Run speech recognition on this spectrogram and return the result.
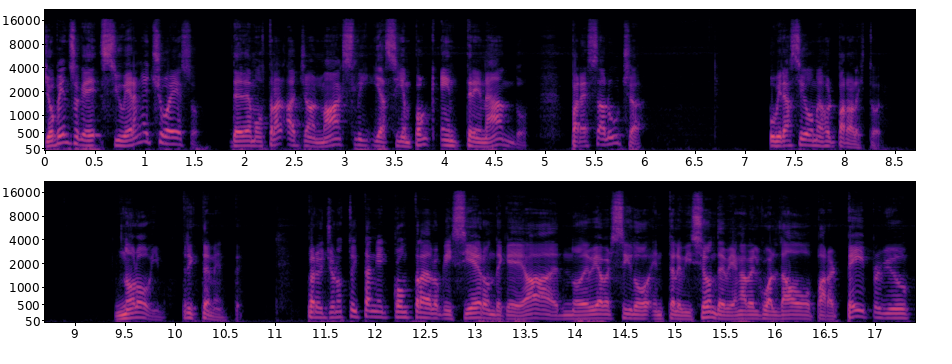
Yo pienso que si hubieran hecho eso, de demostrar a John Moxley y a CM Punk entrenando para esa lucha, hubiera sido mejor para la historia. No lo vimos, tristemente. Pero yo no estoy tan en contra de lo que hicieron, de que ah, no debía haber sido en televisión, debían haber guardado para el pay-per-view.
